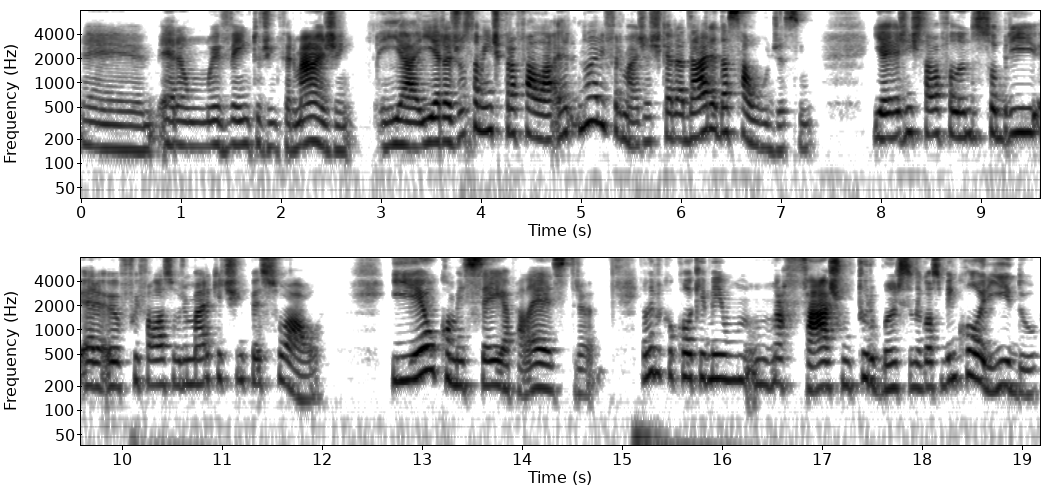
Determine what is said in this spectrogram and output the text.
É, era um evento de enfermagem e aí era justamente para falar, é, não era enfermagem, acho que era da área da saúde, assim. E aí a gente estava falando sobre, eu fui falar sobre marketing pessoal. E eu comecei a palestra, eu lembro que eu coloquei meio um, uma faixa, um turbante, esse negócio bem colorido,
